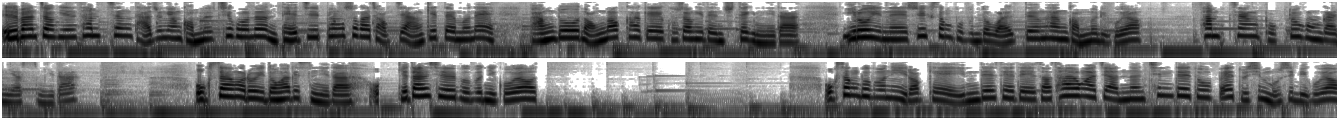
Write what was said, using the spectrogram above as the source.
일반적인 3층 다중형 건물치고는 대지 평수가 적지 않기 때문에 방도 넉넉하게 구성이 된 주택입니다. 이로 인해 수익성 부분도 월등한 건물이고요. 3층 복도 공간이었습니다. 옥상으로 이동하겠습니다. 오- 계단실 부분이고요. 옥상 부분이 이렇게 임대 세대에서 사용하지 않는 침대도 빼두신 모습이고요.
